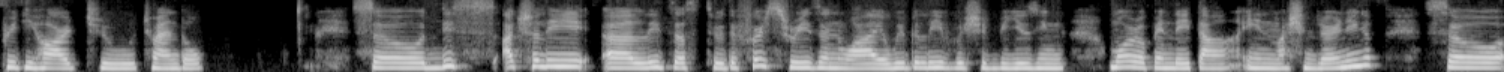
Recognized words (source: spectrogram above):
pretty hard to, to handle. So this actually uh, leads us to the first reason why we believe we should be using more open data in machine learning. So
